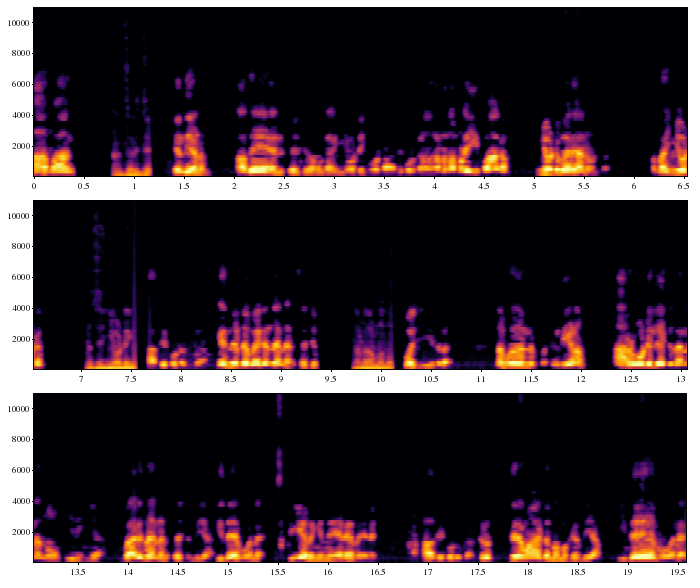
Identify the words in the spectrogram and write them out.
ആ ഭാഗം അനുസരിച്ച് എന്ത് ചെയ്യണം? അതേ അനുസരിച്ച് നമുക്ക് ഇങ്ങോട്ട് ഇങ്ങോട്ട് ആക്കി കൊടുക്കണം. കാരണം നമ്മുടെ ഈ ഭാഗം ഇങ്ങോട്ട് വരാനുണ്ട്. അപ്പൊ ഇങ്ങോട്ട് ഇങ്ങോട്ട് കൊടുക്കുക. എന്നിട്ട് വരുന്നതിനനുസരിച്ച് നമ്മൾ മൂവ് ചെയ്യരുത്. നമുക്ക് എന്ത് ചെയ്യണം? ആ റോഡിലേക്ക് തന്നെ നോക്കിയിരിക്കുക. വരുന്നതിനനുസരിച്ച് എന്ത് ചെയ്യാം? ഇതേപോലെ സ്റ്റിയറിംഗ് നേരെ നേരെ ആക്കി കൊടുക്കുക. കൃത്യമായിട്ട് നമുക്ക് എന്ത് ചെയ്യാം? ഇതേപോലെ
